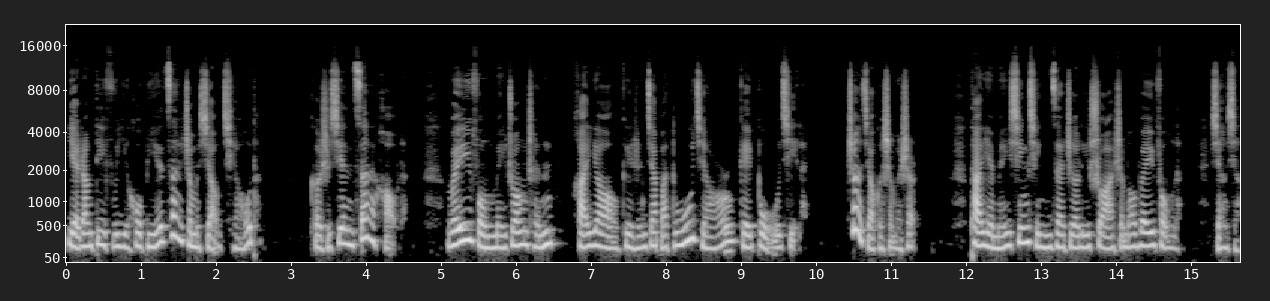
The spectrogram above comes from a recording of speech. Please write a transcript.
也让地府以后别再这么小瞧他。可是现在好了，威风没装成，还要给人家把独角给补起来，这叫个什么事儿？他也没心情在这里耍什么威风了。想想，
